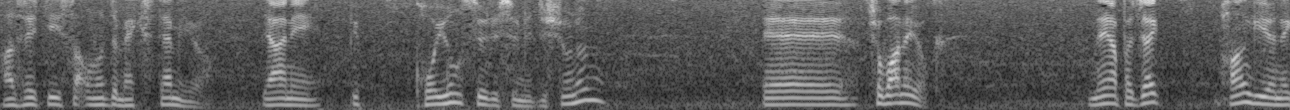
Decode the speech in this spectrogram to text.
Hazreti İsa onu demek istemiyor. Yani bir koyun sürüsünü düşünün. E, çobanı yok. Ne yapacak? Hangi yöne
